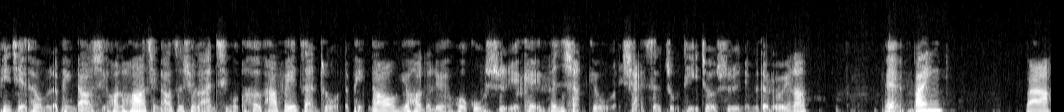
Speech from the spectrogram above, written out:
并且推我们的频道。喜欢的话，请到资讯栏请我们喝咖啡，赞助我们的频道。有好的留言或故事，也可以分享给我们。下一次的主题就是你们的留言啦。耶，拜拜。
